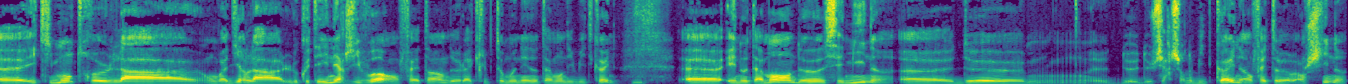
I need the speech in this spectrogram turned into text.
et qui montre la, on va dire la, le côté énergivore en fait hein, de la crypto-monnaie, notamment du Bitcoin. Mm. Euh, et notamment de ces mines euh, de, de, de, chercheurs de Bitcoin, hein, en fait, euh, en Chine,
